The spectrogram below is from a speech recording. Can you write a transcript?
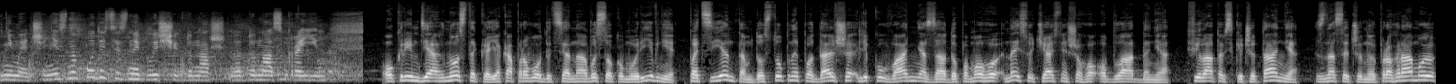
в Німеччині знаходиться з найближчих до, наш, до нас країн. Окрім діагностики, яка проводиться на високому рівні, пацієнтам доступне подальше лікування за допомогою найсучаснішого обладнання. Філатовські читання з насиченою програмою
